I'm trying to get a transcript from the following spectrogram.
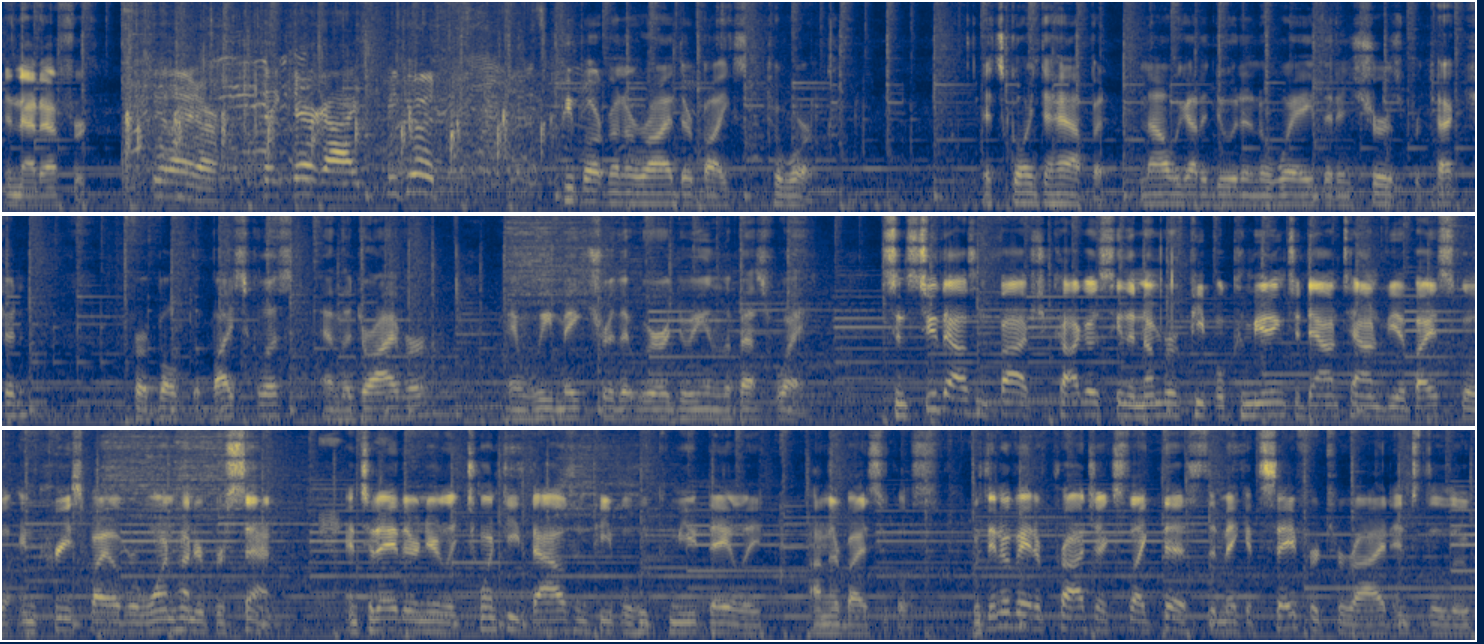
in that effort. See you later. Take care, guys. Be good. People are going to ride their bikes to work. It's going to happen. Now we got to do it in a way that ensures protection for both the bicyclist and the driver, and we make sure that we're doing it in the best way. Since 2005, Chicago's seen the number of people commuting to downtown via bicycle increase by over 100%, and today there are nearly 20,000 people who commute daily on their bicycles. With innovative projects like this that make it safer to ride into the loop,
